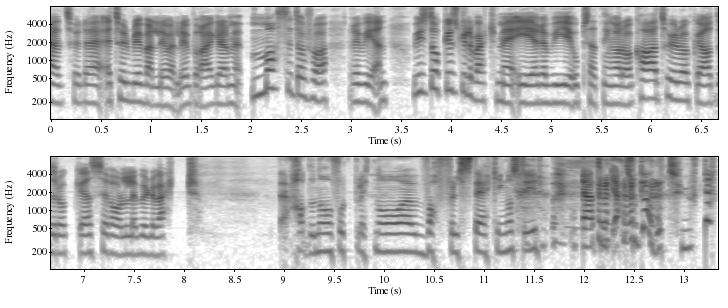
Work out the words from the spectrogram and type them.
jeg tror, det, jeg tror det blir veldig veldig bra. Jeg gleder meg masse til å se revyen. Hvis dere skulle vært med i revyoppsetninga, hva tror dere at deres rolle burde vært? Det hadde nå fort blitt noe vaffelsteking og styr. Jeg tror ikke jeg, tror ikke jeg hadde turt det.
